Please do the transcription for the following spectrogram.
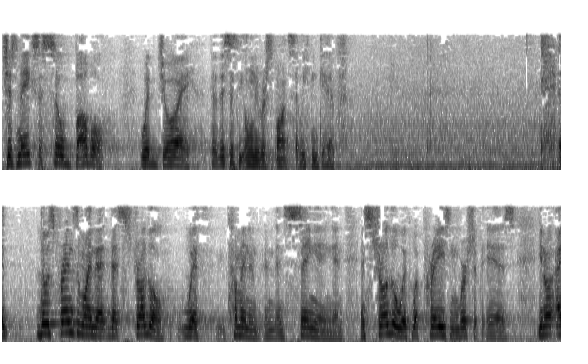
just makes us so bubble with joy that this is the only response that we can give. And those friends of mine that, that struggle with coming and, and, and singing and, and struggle with what praise and worship is, you know, I,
